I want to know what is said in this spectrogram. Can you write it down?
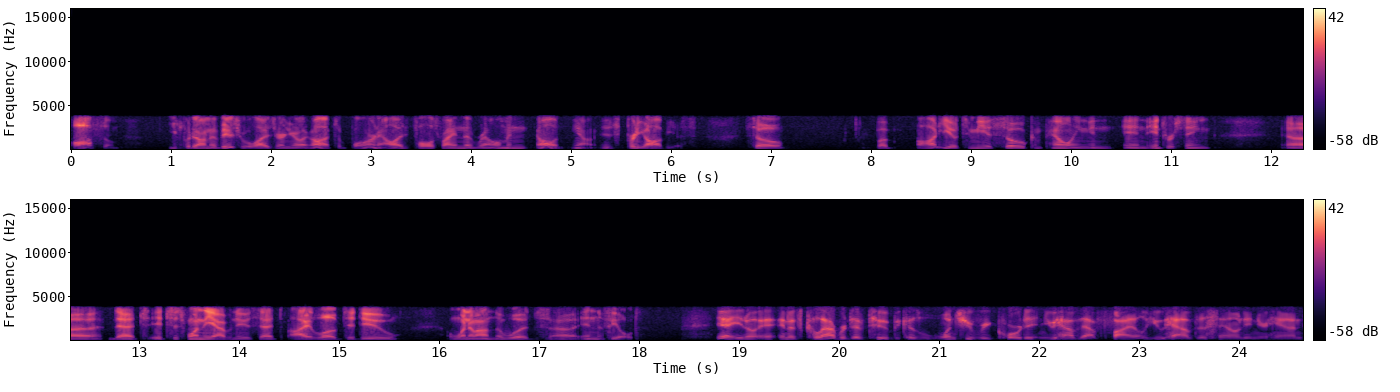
awesome you put it on a visualizer and you're like, oh, it's a barn owl. It falls right in the realm, and oh, you know, it's pretty obvious. So, but audio to me is so compelling and and interesting uh, that it's just one of the avenues that I love to do when I'm out in the woods uh, in the field. Yeah, you know, and, and it's collaborative too because once you've recorded and you have that file, you have the sound in your hand.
